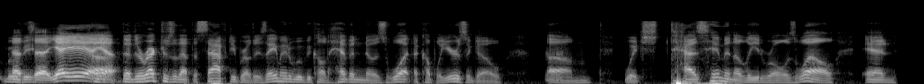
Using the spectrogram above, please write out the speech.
movie. That's uh, yeah, yeah, yeah, Uh, yeah. the directors of that, the Safdie brothers, they made a movie called Heaven Knows What a couple years ago, um, which has him in a lead role as well. And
